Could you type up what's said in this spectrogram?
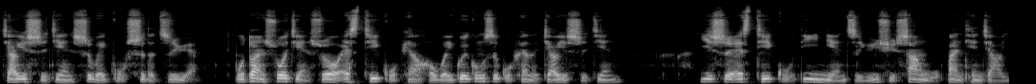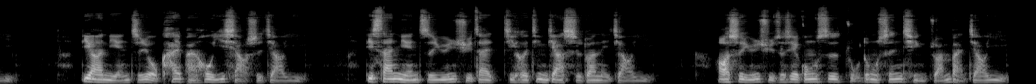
交易时间视为股市的资源，不断缩减所有 ST 股票和违规公司股票的交易时间。一是 ST 股第一年只允许上午半天交易，第二年只有开盘后一小时交易，第三年只允许在集合竞价时段内交易。二是允许这些公司主动申请转板交易、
